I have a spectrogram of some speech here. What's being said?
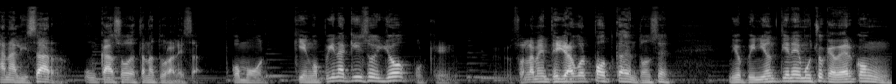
analizar un caso de esta naturaleza. Como quien opina aquí soy yo, porque solamente yo hago el podcast, entonces mi opinión tiene mucho que ver con,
